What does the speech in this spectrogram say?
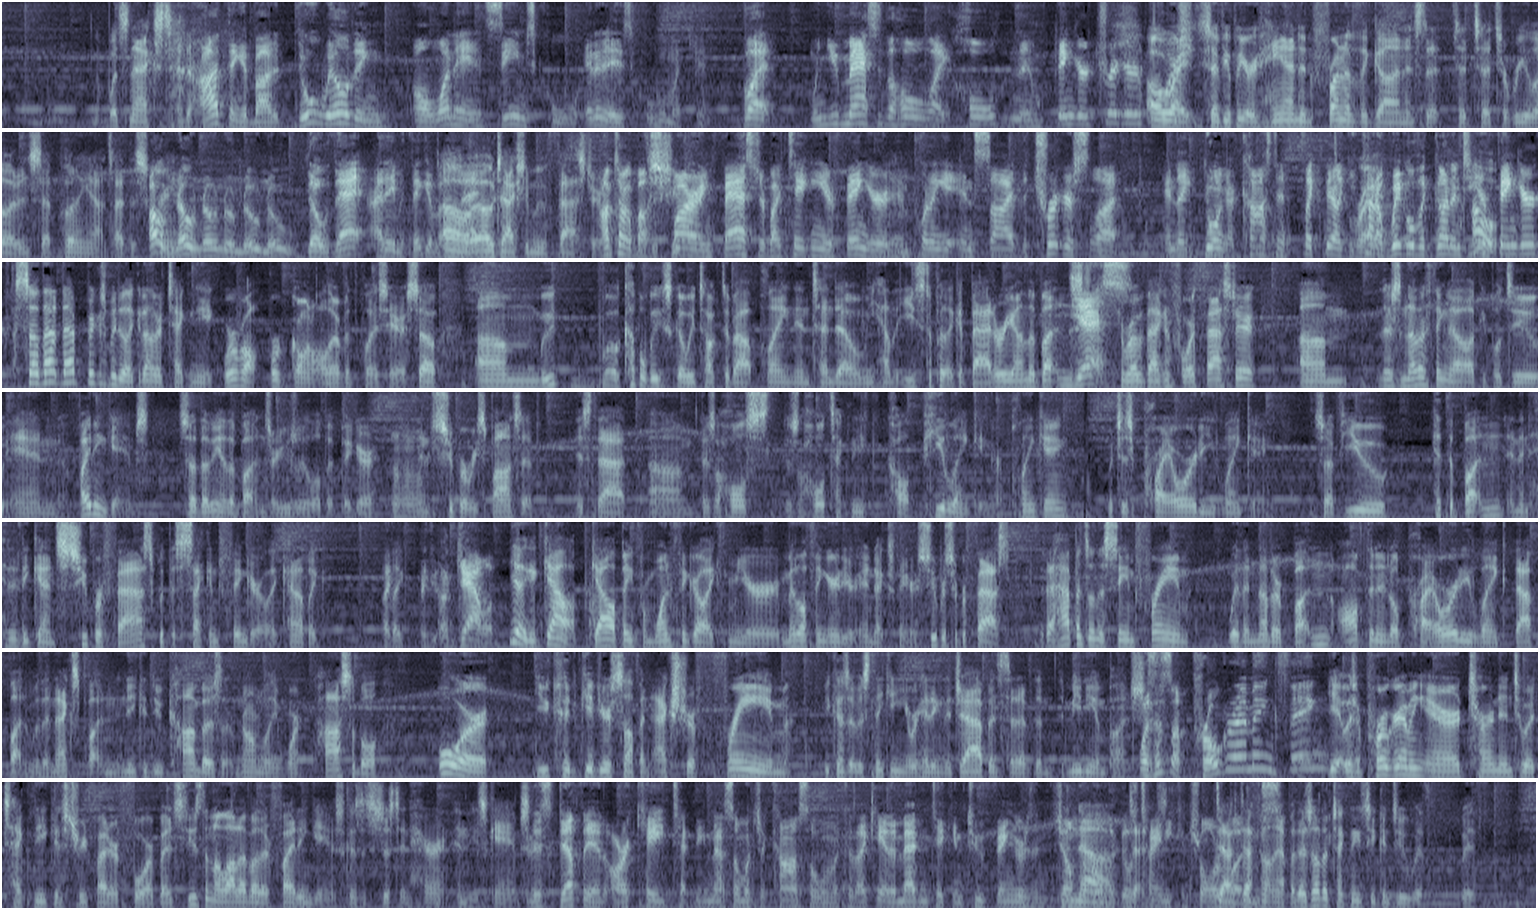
what's next? The odd thing about it, dual wielding on one hand seems cool, and it is cool. I kidding? But when you master the whole like hold and then finger trigger. Oh, push- right. So if you put your hand in front of the gun instead to, to, to reload instead of putting it outside the screen. Oh no no no no no! Though that I didn't even think about Oh, that. oh, to actually move faster. I'm talking about firing faster by taking your finger and putting it inside the trigger slot and like doing a constant flick there, like you kind of wiggle the gun into Oh, your finger. So that, that brings me to like another technique. We're all, we're going all over the place here. So um, we a couple weeks ago we talked about playing Nintendo and we had you used to put like a battery on the buttons. Yes. To rub it back and forth faster. Um, there's another thing that a lot of people do in fighting games. So the you know the buttons are usually a little bit bigger Mm-hmm. and super responsive. Is that um, there's a whole there's a whole technique called p linking or plinking, which is priority linking. So if you hit the button and then hit it again super fast with the second finger, like kind of like Like, like like a gallop. yeah, like a gallop, galloping from one finger, like from your middle finger to your index finger, super, super fast. If that happens on the same frame with another button, often it'll priority link that button with the next button, and you can do combos that normally weren't possible. Or you could give yourself an extra frame because it was thinking you were hitting the jab instead of the, the medium punch. Was this a programming thing? Yeah, it was a programming error turned into a technique in Street Fighter 4, but it's used in a lot of other fighting games because it's just inherent in these games. This is definitely an arcade technique, not so much a console one, because I can't imagine taking two fingers and jumping on like those de- tiny controller de- buttons. Definitely not. But there's other techniques you can do with with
